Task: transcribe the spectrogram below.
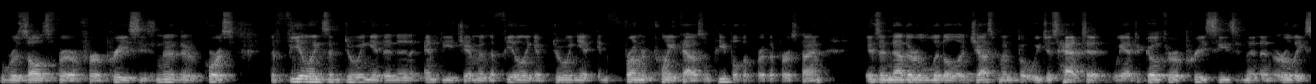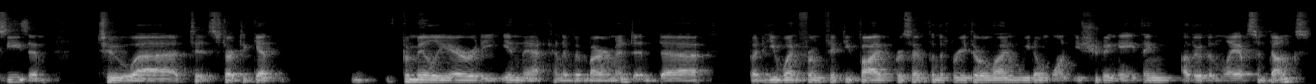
results for for a preseason. And of course, the feelings of doing it in an empty gym and the feeling of doing it in front of twenty thousand people for the first time is another little adjustment. But we just had to we had to go through a preseason and an early season to uh, to start to get familiarity in that kind of environment and. Uh, but he went from 55% from the free throw line. We don't want you shooting anything other than layups and dunks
